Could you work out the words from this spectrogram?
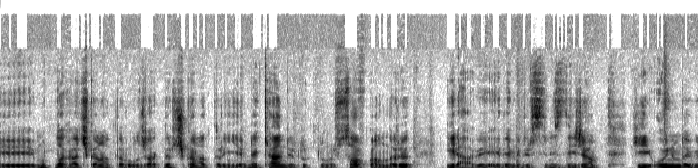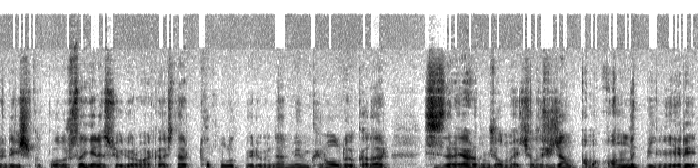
E, mutlaka çıkan atlar olacaktır. Çıkan atların yerine kendi tuttuğunuz safkanları ilave edebilirsiniz diyeceğim. Ki oyunumda bir değişiklik olursa gene söylüyorum arkadaşlar. Topluluk bölümünden mümkün olduğu kadar sizlere yardımcı olmaya çalışacağım. Ama anlık bilgileri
